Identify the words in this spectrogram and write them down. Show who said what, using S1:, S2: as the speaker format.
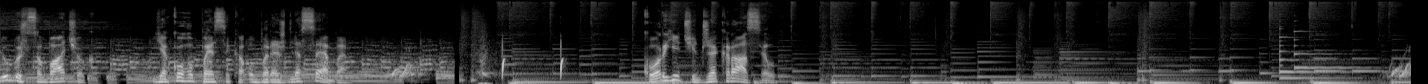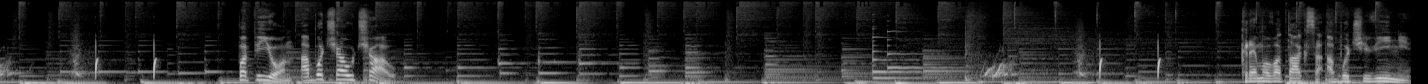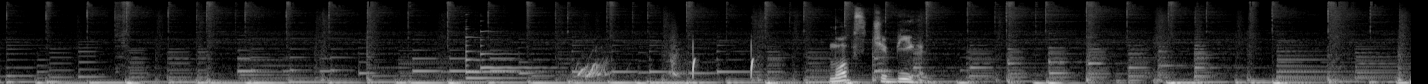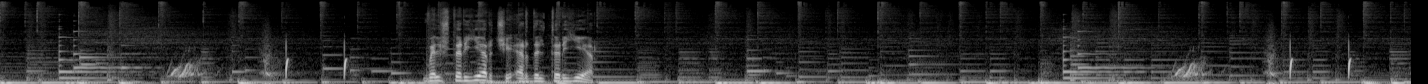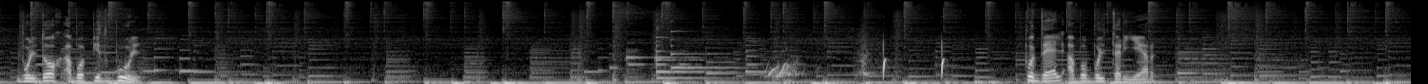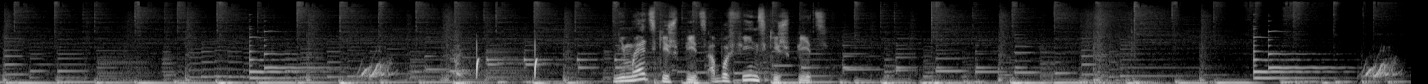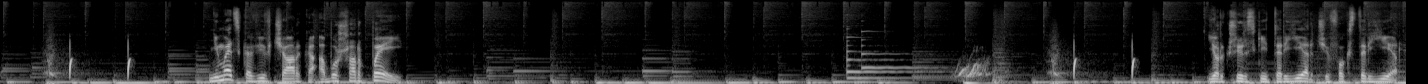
S1: Любиш собачок? Якого песика обереш для себе? Коргі чи Джек Рассел? Папійон або чау-чау? Кремова такса або чівіні? Мопс чи бігель? Вельштер'єр чи ердельтер'єр? Бульдог або підбуль? Пудель або бультер'єр? Німецький шпіц або фінський шпіц? Німецька вівчарка або шарпей? Йоркширський тер'єр чи фокстер'єр?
